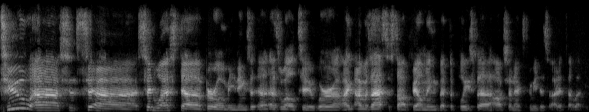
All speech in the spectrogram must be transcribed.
two uh, S- uh, Sud-Ouest uh, borough meetings uh, as well too, where uh, I, I was asked to stop filming, but the police uh, officer next to me decided to let me.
